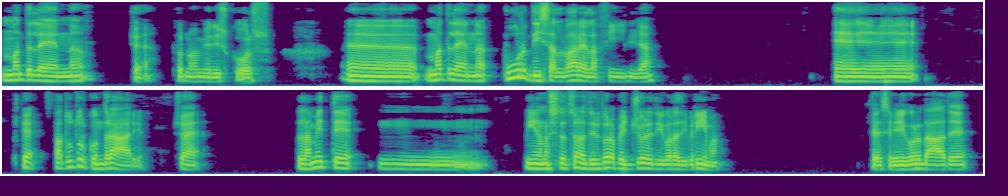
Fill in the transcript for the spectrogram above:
Madeleine cioè torno al mio discorso. Eh, Madeleine pur di salvare la figlia e, cioè, fa tutto il contrario, cioè la mette mh, in una situazione addirittura peggiore di quella di prima. Cioè, se vi ricordate,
